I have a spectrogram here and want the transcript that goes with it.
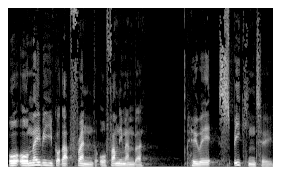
Or, or maybe you've got that friend or family member who it speaking to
